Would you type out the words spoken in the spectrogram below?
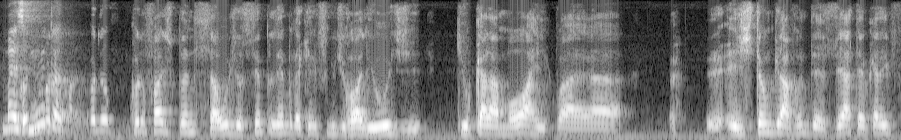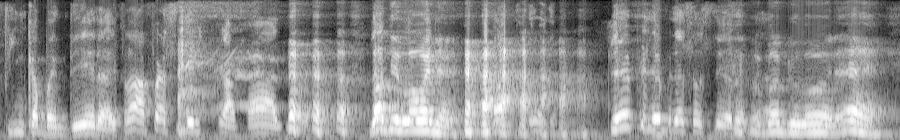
Mas quando, muita... quando, quando, eu, quando eu falo de plano de saúde, eu sempre lembro daquele filme de Hollywood que o cara morre com a. Eles estão gravando deserto, aí o cara finca a bandeira e fala, ah, foi acidente de trabalho. Babilônia. Sempre lembro dessa cena. Cara. Babilônia, é.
